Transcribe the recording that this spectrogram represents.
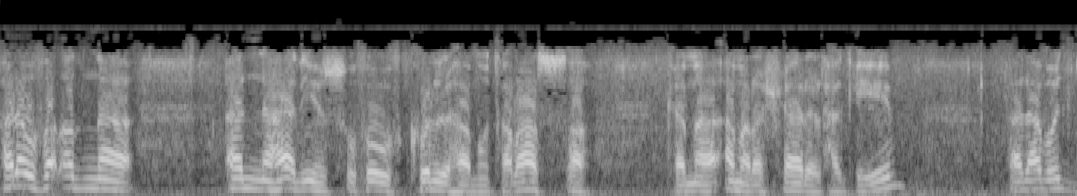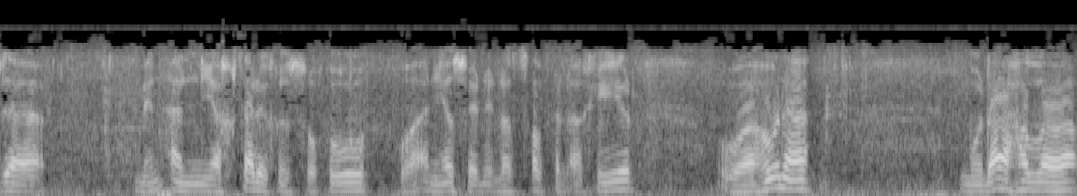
فلو فرضنا أن هذه الصفوف كلها متراصة كما أمر الشارع الحكيم فلا بد من أن يخترق الصفوف وأن يصل إلى الصف الأخير. وهنا ملاحظة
